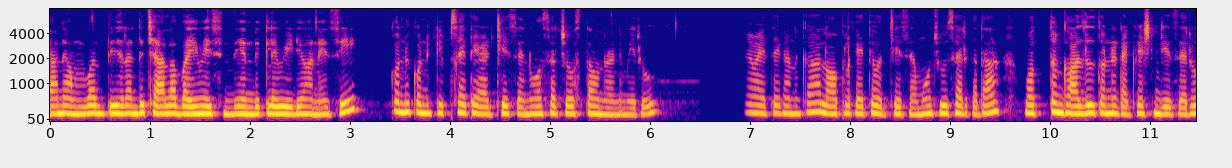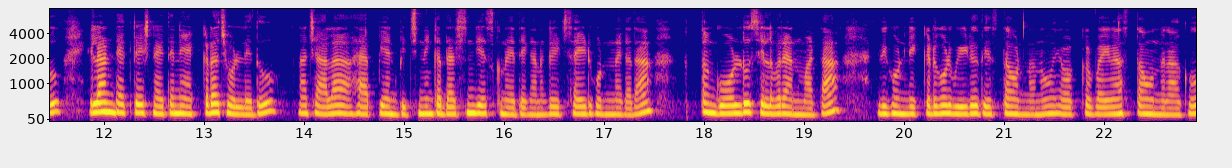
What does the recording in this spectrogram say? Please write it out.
కానీ అమ్మవారిని తీయాలంటే చాలా భయం వేసింది ఎందుకులే వీడియో అనేసి. కొన్ని కొన్ని క్లిప్స్ అయితే యాడ్ చేశాను. ఒకసారి చూస్తూ ఉండండి మీరు. మేమైతే కనుక లోపలికైతే వచ్చేసాము. చూశారు కదా మొత్తం గాజులతోనే డెకరేషన్ చేశారు. ఇలాంటి డెకరేషన్ అయితే నేను ఎక్కడా చూడలేదు. నాకు చాలా హ్యాపీ అనిపించింది. ఇంకా దర్శనం చేసుకుని అయితే కనుక ఇటు సైడ్ కూడా ఉన్నాయి కదా మొత్తం గోల్డ్ సిల్వర్ అనమాట ఇదిగోండి ఇక్కడ కూడా వీడియో తీస్తూ ఉన్నాను. ఒక్క భయం వేస్తూ ఉంది నాకు.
